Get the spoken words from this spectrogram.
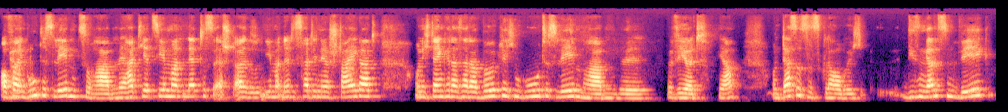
auf ja. ein gutes Leben zu haben. Er hat jetzt jemand Nettes, also jemand Nettes hat ihn ersteigert und ich denke, dass er da wirklich ein gutes Leben haben will, wird, ja. Und das ist es, glaube ich. Diesen ganzen Weg,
